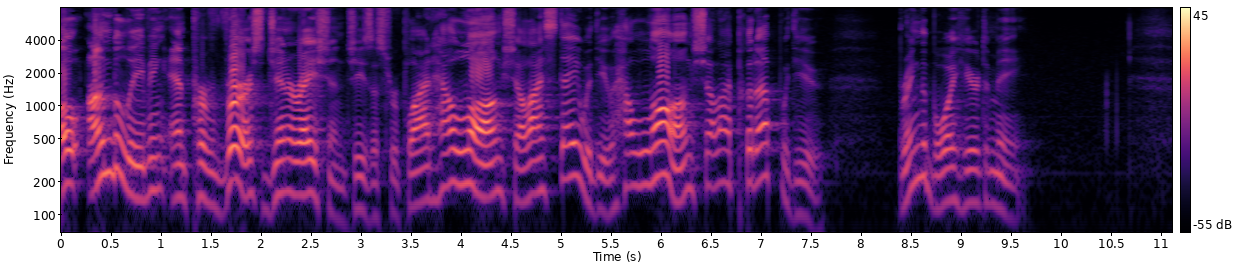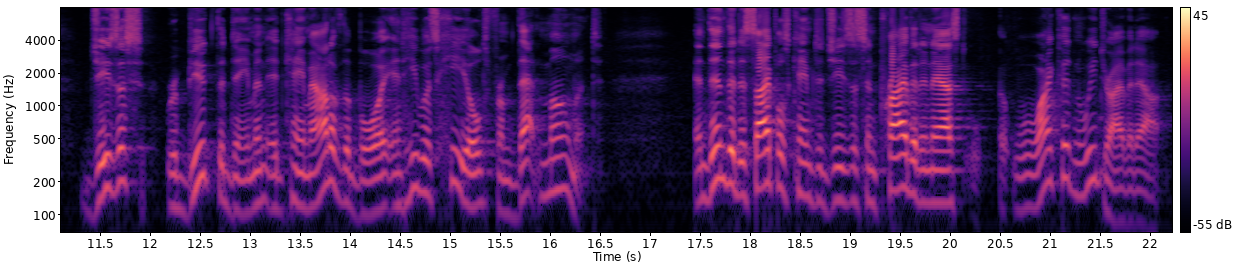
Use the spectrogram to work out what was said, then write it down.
O unbelieving and perverse generation, Jesus replied, How long shall I stay with you? How long shall I put up with you? Bring the boy here to me. Jesus rebuked the demon. It came out of the boy, and he was healed from that moment. And then the disciples came to Jesus in private and asked, Why couldn't we drive it out?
